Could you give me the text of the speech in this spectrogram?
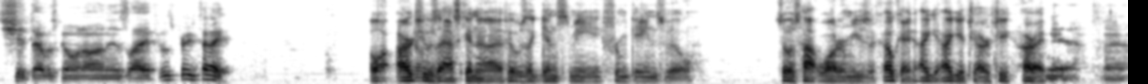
shit that was going on in his life. It was pretty tight. Oh, Archie was asking uh, if it was against me from Gainesville. So it's hot water music. Okay, I, I get you, Archie. All right. Yeah, yeah.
